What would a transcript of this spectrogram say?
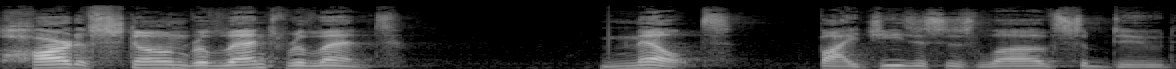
Heart of stone, relent, relent. Melt by Jesus' love subdued.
